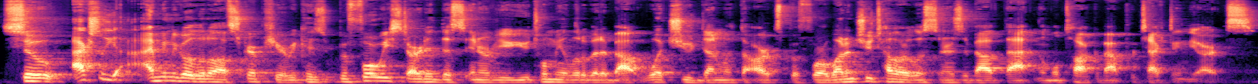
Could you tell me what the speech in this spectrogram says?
So, actually, I'm going to go a little off script here because before we started this interview, you told me a little bit about what you've done with the arts before. Why don't you tell our listeners about that and then we'll talk about protecting the arts?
